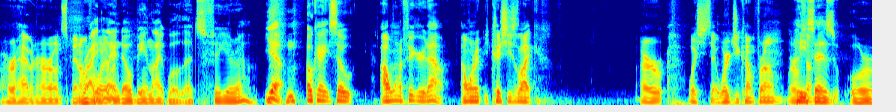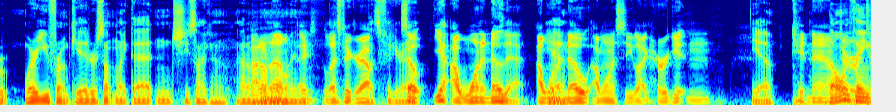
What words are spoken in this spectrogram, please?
her having her own spinoff right or whatever. lando being like well let's figure out Yeah. okay. So I want to figure it out. I want to because she's like, or what she said. Where'd you come from? Or he something? says or where are you from kid or something like that and she's like uh, i don't I don't know. and And let's figure out. let's figure So out So yeah, I want to know that. I want to Yeah. know. I want to see like her getting yeah kidnapped The only or thing that-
